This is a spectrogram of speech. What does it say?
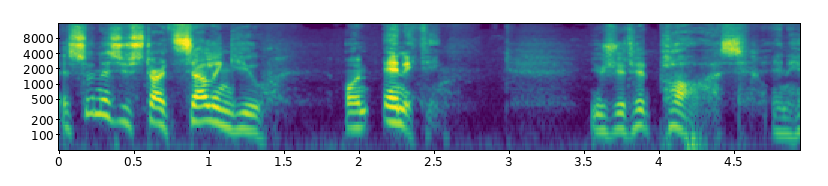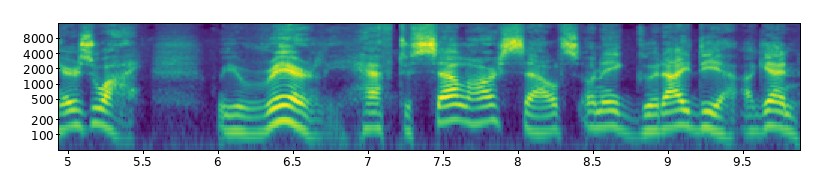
As soon as you start selling you on anything, you should hit pause. And here's why. We rarely have to sell ourselves on a good idea. Again,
